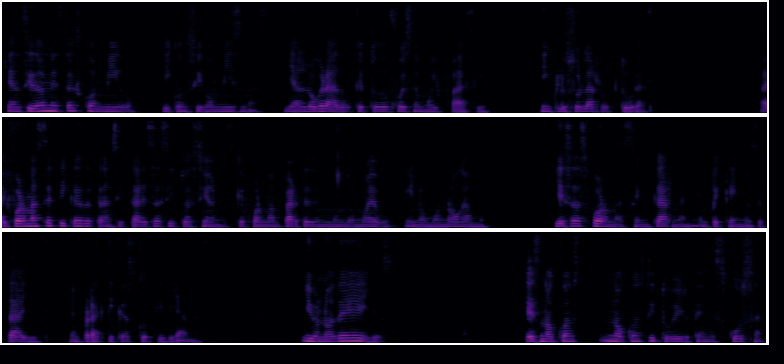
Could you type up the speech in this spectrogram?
que han sido honestas conmigo y consigo mismas, y han logrado que todo fuese muy fácil, incluso las rupturas. Hay formas éticas de transitar esas situaciones que forman parte de un mundo nuevo y no monógamo, y esas formas se encarnan en pequeños detalles, en prácticas cotidianas. Y uno de ellos es no, no constituirte en excusa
